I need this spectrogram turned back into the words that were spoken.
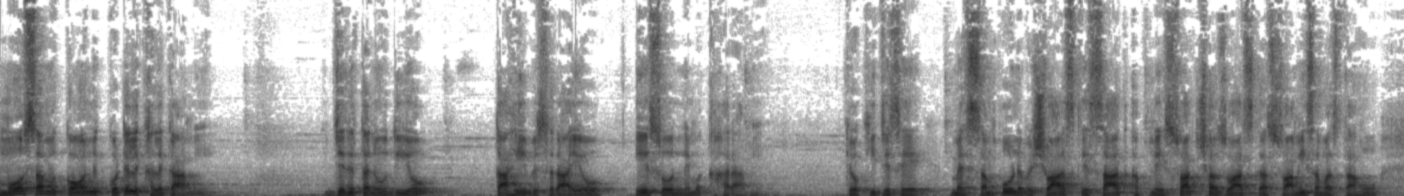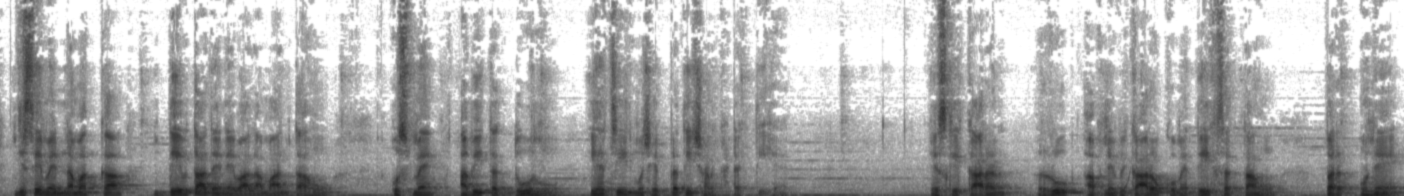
मोसम कौन कुटिल खलकामी, जिन तनु दियो, ताही विसरायो, एसो निमक हरामी। क्योंकि जिसे मैं संपूर्ण विश्वास के साथ अपने स्वाक्षोश्वास का स्वामी समझता हूँ, जिसे मैं नमक का देवता देने वाला मानता हूँ, उसमें अभी तक दूर हूँ। यह चीज़ मुझे प्रति क्षण खटकती है। इसके कारण रूप अपने विकारों को मैं देख सकता हूँ, पर उन्हें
